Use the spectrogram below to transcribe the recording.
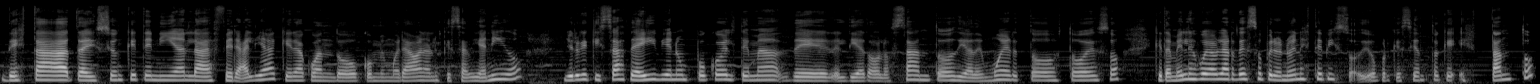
de esta tradición que tenían la esferalia, que era cuando conmemoraban a los que se habían ido. Yo creo que quizás de ahí viene un poco el tema del Día de Todos los Santos, Día de Muertos, todo eso, que también les voy a hablar de eso, pero no en este episodio, porque siento que es tanto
